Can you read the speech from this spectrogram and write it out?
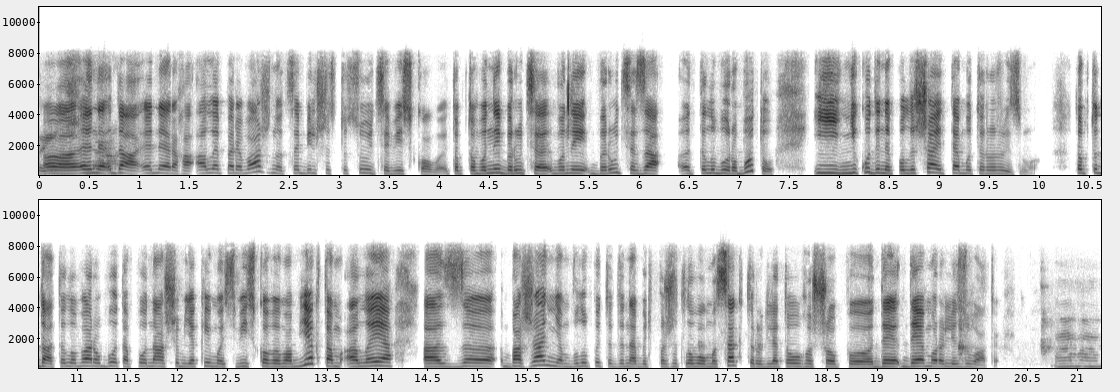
Е, да, енерго, але переважно це більше стосується військової. Тобто вони беруться, вони беруться за е, тилову роботу і нікуди не полишають тему тероризму. Тобто, да, тилова робота по нашим якимось військовим об'єктам, але а, з бажанням влупити де-небудь по житловому сектору для того, щоб де, деморалізувати. Угу.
